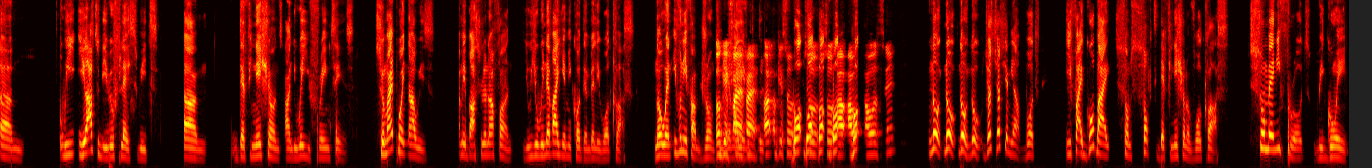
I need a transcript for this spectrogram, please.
um, we you have to be ruthless with um definitions and the way you frame things. So my point now is, I'm a Barcelona fan. You you will never hear me call Dembele world class. No, when even if I'm drunk. Okay, fine, fine. Uh, okay, so But- so, but- so but- I, I, but- I was saying, no, no, no, no. Just just hear me out. But if I go by some soft definition of world class, so many frauds we go in.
